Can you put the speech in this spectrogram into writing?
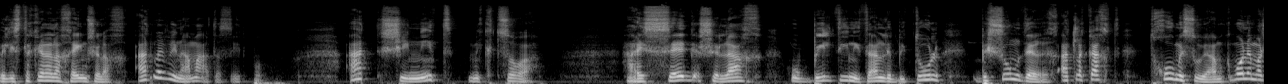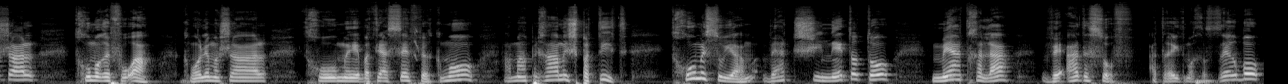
ולהסתכל על החיים שלך. את מבינה מה את עשית פה? את שינית מקצוע. ההישג שלך הוא בלתי ניתן לביטול בשום דרך. את לקחת תחום מסוים, כמו למשל תחום הרפואה, כמו למשל תחום אה, בתי הספר, כמו המהפכה המשפטית. תחום מסוים, ואת שינית אותו מההתחלה ועד הסוף. את ראית מה חסר בו,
